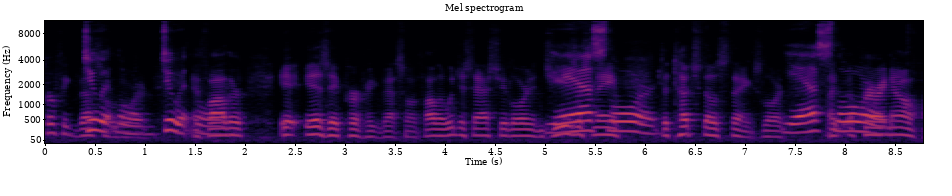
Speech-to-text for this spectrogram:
perfect vessel, Do it, Lord. Do it, Lord. And Lord. Father, it is a perfect vessel. And Father, we just ask you, Lord, in Jesus' Yes, name, Lord. to touch those things, Lord. Yes, I, I pray right now.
